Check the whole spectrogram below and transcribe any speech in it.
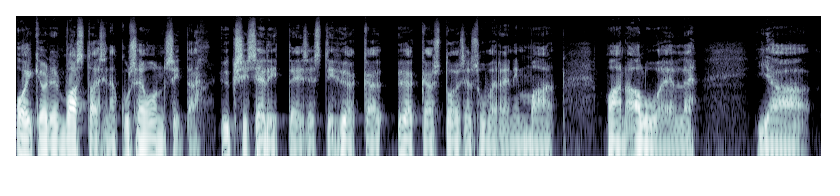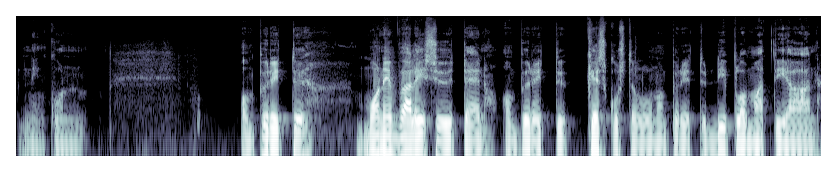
oikeuden vastaisena, kun se on sitä yksiselitteisesti hyökkä, hyökkäys toisen suverenin maan, maan alueelle. Ja niin kun on pyritty monenvälisyyteen, on pyritty keskusteluun, on pyritty diplomatiaan.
